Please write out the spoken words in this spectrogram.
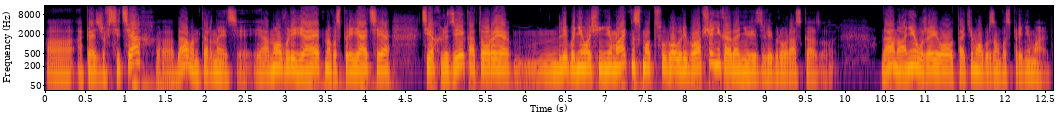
а, опять же, в сетях, а, да, в интернете, и оно влияет на восприятие тех людей, которые либо не очень внимательно смотрят футбол, либо вообще никогда не видели игру рассказывала да, но они уже его таким образом воспринимают.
